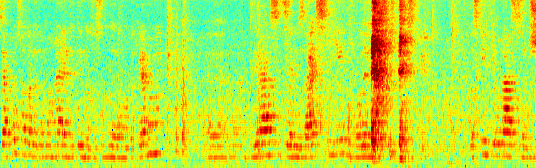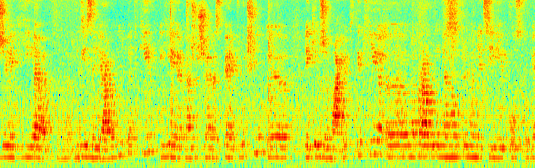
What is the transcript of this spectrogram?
Ця послуга допомагає дитині з особливими потребами е, для соціалізації в суспільстві. Оскільки в нас вже є е, дві заяви від батьків, є, я кажу, ще раз п'ять учнів, е, які вже мають такі е, направлення на отримання цієї послуги.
